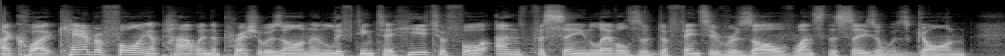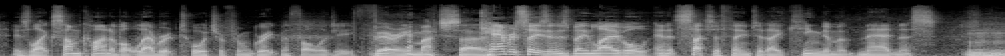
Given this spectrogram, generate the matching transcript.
I quote Canberra falling apart when the pressure was on and lifting to heretofore unforeseen levels of defensive resolve once the season was gone is like some kind of elaborate torture from Greek mythology. Very much so. Canberra season has been labelled, and it's such a theme today Kingdom of Madness. Mm-hmm.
